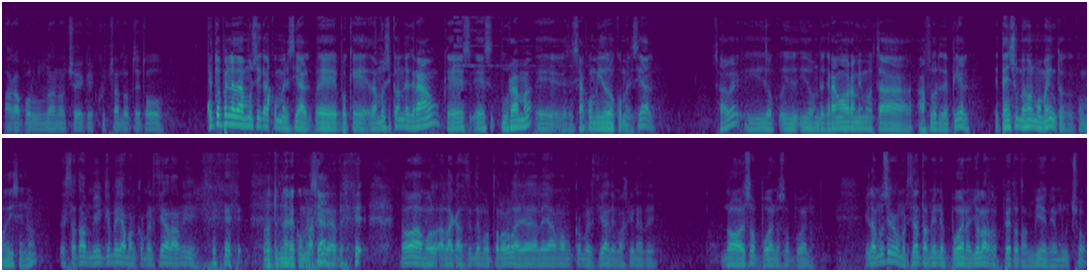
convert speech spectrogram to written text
Paga por una noche que escuchándote todo. ¿Qué te opinas de la música comercial? Eh, porque la música underground, que es, es tu rama, eh, se ha comido lo comercial, ¿sabes? Y, lo, y, underground ahora mismo está a flor de piel. Está en su mejor momento, como dicen, ¿no? Está también que me llaman comercial a mí. Pero tú no eres comercial. No, a, la canción de Motorola ya, le llaman comercial, imagínate. No, eso es bueno, eso es bueno. Y la música comercial también es buena, yo la respeto también, ¿eh? Mucho.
